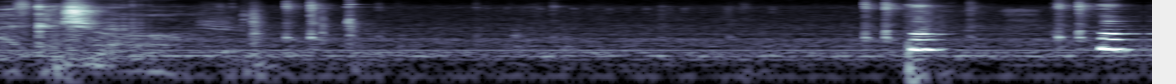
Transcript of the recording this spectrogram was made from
I have control. Boop. Boop.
